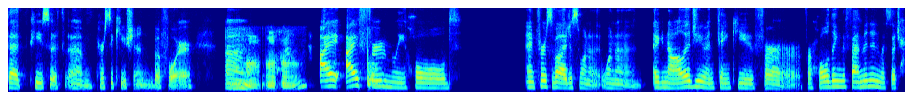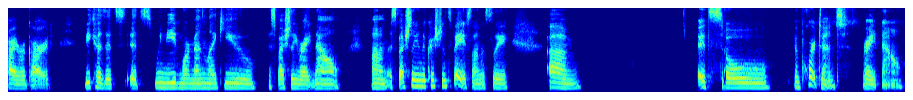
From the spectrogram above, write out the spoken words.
that piece with um, persecution before. Um, mm-hmm. I I firmly hold. And first of all, I just want to want to acknowledge you and thank you for for holding the feminine with such high regard, because it's it's we need more men like you, especially right now, um, especially in the Christian space, honestly. Um, it's so important right now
